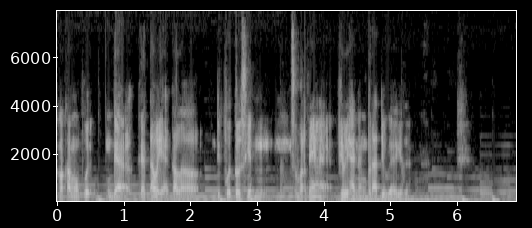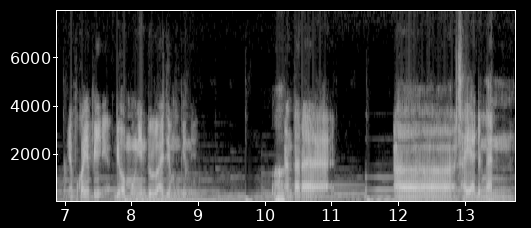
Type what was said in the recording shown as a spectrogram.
Apa kamu nggak tahu ya kalau diputusin sepertinya pilihan yang berat juga gitu. Ya pokoknya diomongin dulu aja mungkin ya. Ah. Antara eh, saya dengan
